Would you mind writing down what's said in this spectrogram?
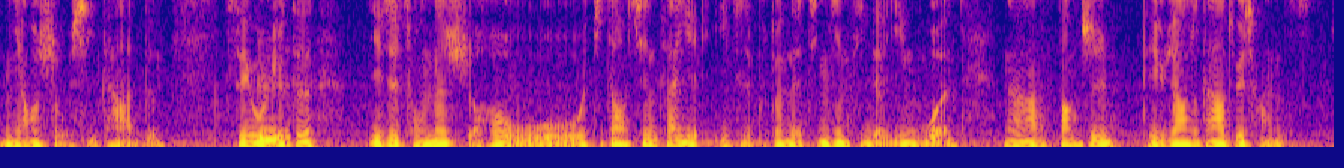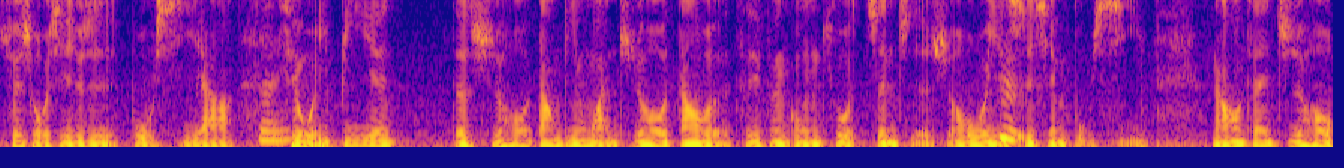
你要熟悉它的，所以我觉嗯得也是从那时候，我我知道现在也一直不断的精进自己的英文。那方式，比如像是大家最常最熟悉就是补习啊，对，所以我一毕业的时候，当兵完之后，到了这份工作正职的时候，我也是先补习，然后在之后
